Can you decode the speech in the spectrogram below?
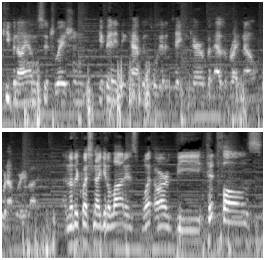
keep an eye on the situation. If anything happens, we'll get it taken care of. But as of right now, we're not worried about it. Another question I get a lot is what are the pitfalls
